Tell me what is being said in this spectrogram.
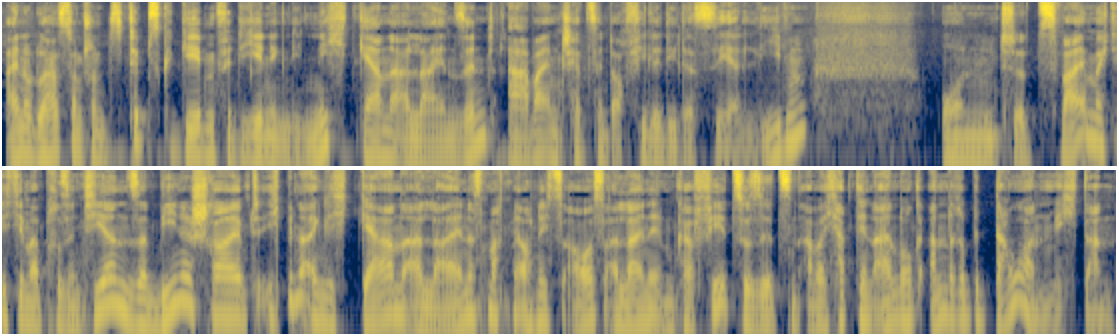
Eino, du hast uns schon Tipps gegeben für diejenigen, die nicht gerne allein sind, aber im Chat sind auch viele, die das sehr lieben. Und äh, zwei möchte ich dir mal präsentieren. Sabine schreibt, ich bin eigentlich gerne allein. Es macht mir auch nichts aus, alleine im Café zu sitzen. Aber ich habe den Eindruck, andere bedauern mich dann.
